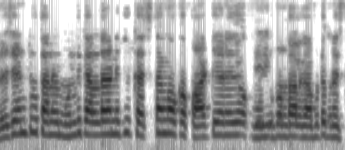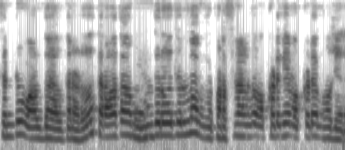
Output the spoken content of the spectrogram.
ప్రెసెంట్ తన ముందుకు వెళ్ళడానికి ఖచ్చితంగా ఒక పార్టీ అనేది ఒక ముందుకు ఉండాలి కాబట్టి ప్రెసిడెంట్ వాళ్ళతో వెళ్తున్నాడు. తర్వాత ముందు రోజుల్లో పర్సనల్గా ఒక్కడికే ఒక్కడే పోటీ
